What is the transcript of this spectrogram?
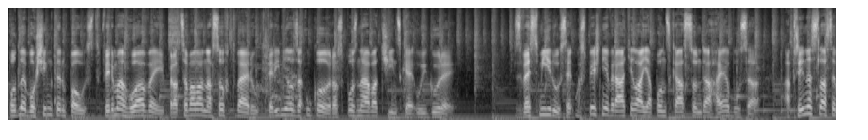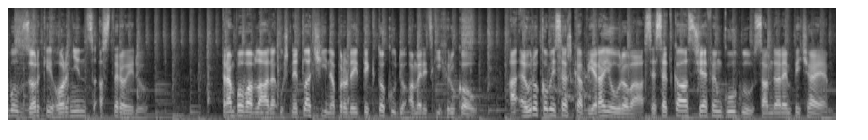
Podle Washington Post firma Huawei pracovala na softwaru, který měl za úkol rozpoznávat čínské Ujgury. Z vesmíru se úspěšně vrátila japonská sonda Hayabusa a přinesla sebou vzorky hornin z asteroidu. Trumpova vláda už netlačí na prodej TikToku do amerických rukou a eurokomisařka Věra Jourová se setkala s šéfem Google Sandarem Pichajem.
